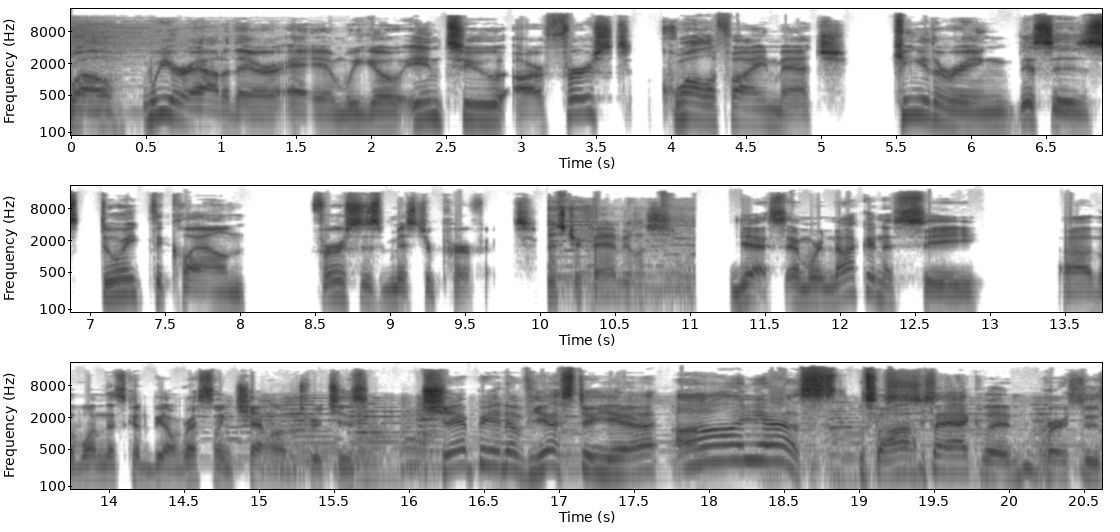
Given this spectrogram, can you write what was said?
Well, we are out of there and we go into our first qualifying match King of the Ring. This is Doink the Clown versus Mr. Perfect. Mr. Fabulous. Yes, and we're not going to see uh, the one that's going to be on Wrestling Challenge, which is champion of yesteryear, Oh, yes. Bob Backlund versus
